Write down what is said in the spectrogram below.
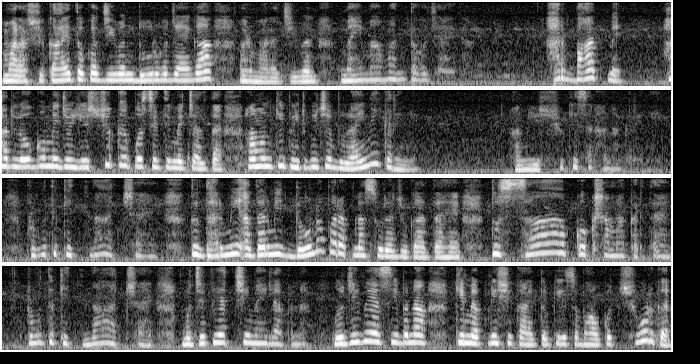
हमारा शिकायतों का जीवन दूर हो जाएगा और हमारा जीवन महिमावंत हो जाएगा। हर बात में, हर लोगों में जो यीशु की उपस्थिति में चलता है, हम उनकी पीठ पीछे बुराई नहीं करेंगे। हम यीशु की सराहना करेंगे। प्रभु तो कितना अच्छा है। तो धर्मी, अधर्मी दोनों पर अपना सूरज उगाता है। तो सबको क्षमा करता है। प्रभु तो कितना अच्छा है। मुझे भी अच्छी महिला बना। मुझे भी ऐसी बना कि मैं अपनी शिकायतों के स्वभाव को छोड़कर,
